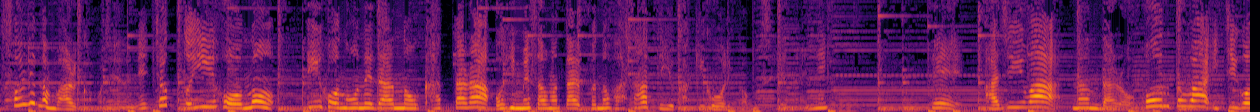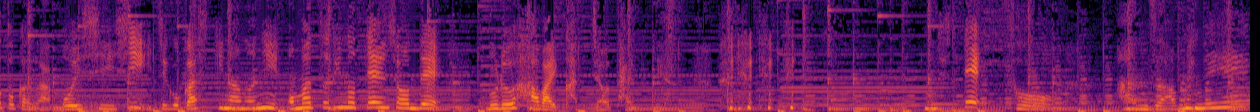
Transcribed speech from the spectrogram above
そういうのもあるかもしれないね。ちょっといい方の、いい方のお値段のを買ったら、お姫様タイプのファサーっていうかき氷かもしれないね。で、味は、なんだろう。本当はイチゴとかが美味しいし、イチゴが好きなのに、お祭りのテンションで、ブルーハワイ買っちゃうタイプです。にして、そう、半ズ飴ね。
